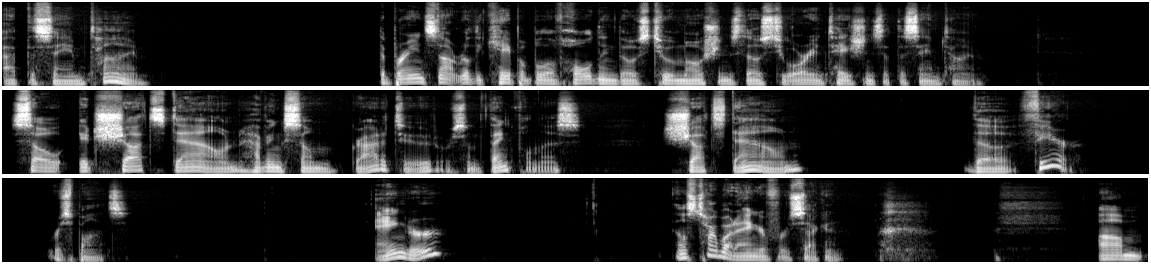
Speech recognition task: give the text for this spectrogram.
at the same time. The brain's not really capable of holding those two emotions, those two orientations at the same time. So it shuts down, having some gratitude or some thankfulness, shuts down the fear response. Anger. Let's talk about anger for a second. um,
